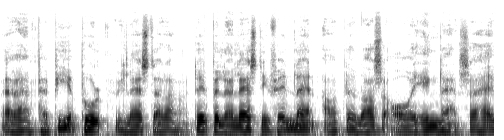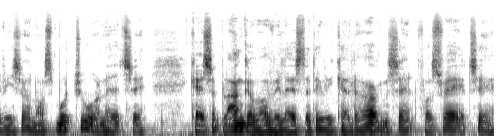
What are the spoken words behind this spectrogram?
med papirpulp. Vi lastede der, det blev lastet i Finland og blev også over i England. Så havde vi så nogle smutture ned til Casablanca, hvor vi lastede det, vi kaldte ørkensand for svært til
